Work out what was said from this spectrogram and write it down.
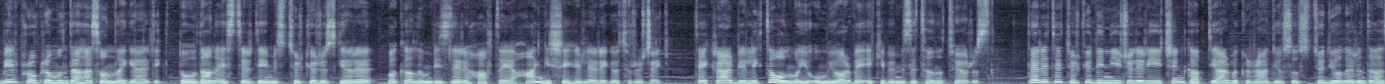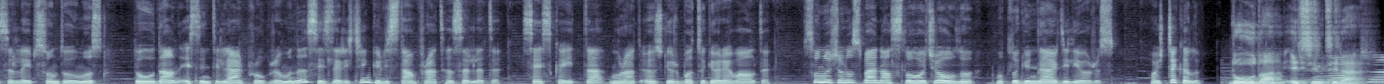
Bir programın daha sonuna geldik. Doğudan estirdiğimiz türkü rüzgarı bakalım bizleri haftaya hangi şehirlere götürecek. Tekrar birlikte olmayı umuyor ve ekibimizi tanıtıyoruz. TRT Türkü dinleyicileri için GAP Diyarbakır Radyosu stüdyolarında hazırlayıp sunduğumuz Doğudan Esintiler programını sizler için Gülistan Fırat hazırladı. Ses kayıtta Murat Özgür Batı görev aldı. Sunucunuz ben Aslı Hocaoğlu. Mutlu günler diliyoruz. Hoşçakalın. Doğudan esintiler.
